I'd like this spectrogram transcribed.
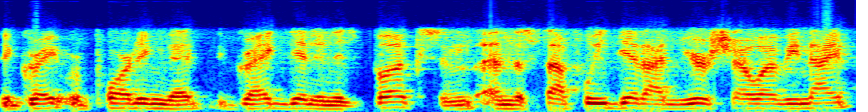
the great reporting that Gregg did in his books and, and the stuff we did on your show every night.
